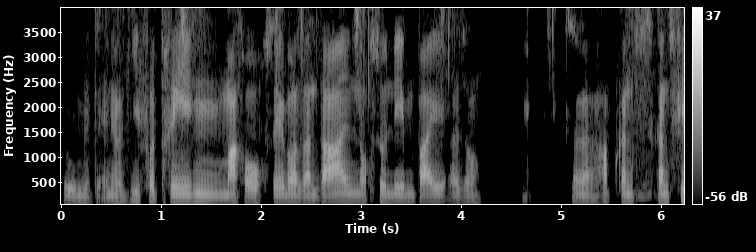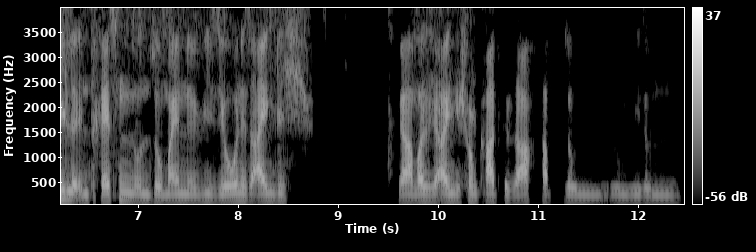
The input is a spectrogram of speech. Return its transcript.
so mit Energieverträgen, mache auch selber Sandalen noch so nebenbei. Also äh, habe ganz ganz viele Interessen und so meine Vision ist eigentlich ja was ich eigentlich schon gerade gesagt habe so ein, irgendwie so ein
